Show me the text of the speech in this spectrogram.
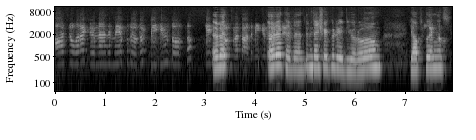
Acil olarak yönlendirme yapılıyordur. Bilginiz olsun. Geçmiş Evet. olsun efendim. İyi günler Evet dilerim. efendim teşekkür ediyorum. Yaptığınız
